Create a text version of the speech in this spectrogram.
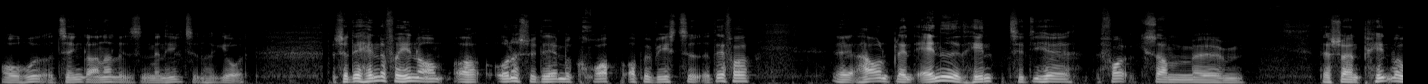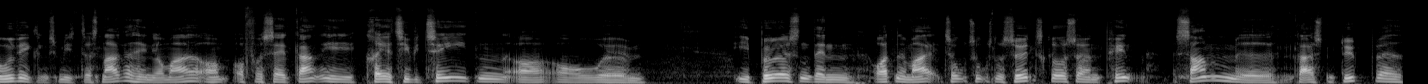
overhovedet at tænke anderledes, end man hele tiden har gjort. Så det handler for hende om at undersøge det her med krop og bevidsthed, og derfor øh, har hun blandt andet et hint til de her folk, som øh, da Søren Pind var udviklingsminister, snakkede han jo meget om at få sat gang i kreativiteten og, og øh, i børsen den 8. maj 2017 skriver Søren Pind sammen med Carsten Dybvad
